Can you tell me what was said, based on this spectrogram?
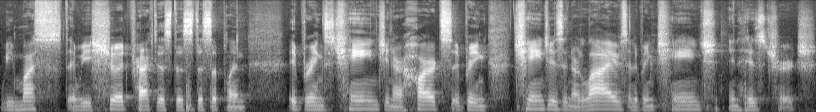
We must and we should practice this discipline. It brings change in our hearts, it brings changes in our lives, and it brings change in His church.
